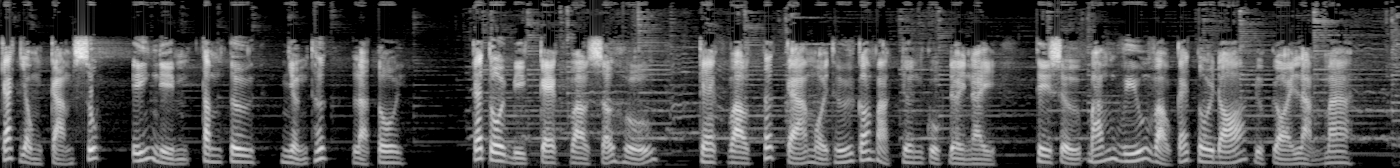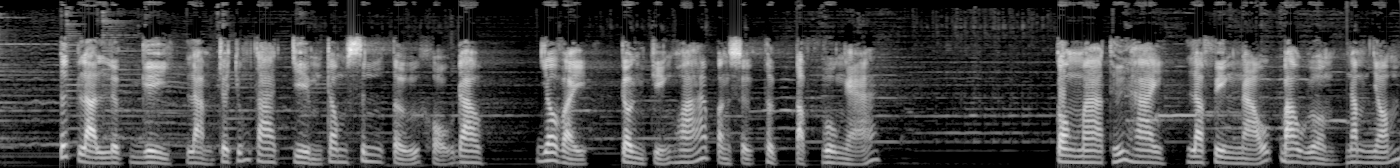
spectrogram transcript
Các dòng cảm xúc, ý niệm, tâm tư, nhận thức là tôi. Cái tôi bị kẹt vào sở hữu, kẹt vào tất cả mọi thứ có mặt trên cuộc đời này, thì sự bám víu vào cái tôi đó được gọi là ma. Tức là lực gì làm cho chúng ta chìm trong sinh tử khổ đau. Do vậy, cần chuyển hóa bằng sự thực tập vô ngã. Con ma thứ hai là phiền não bao gồm năm nhóm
